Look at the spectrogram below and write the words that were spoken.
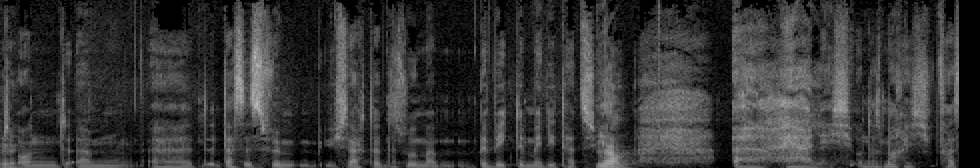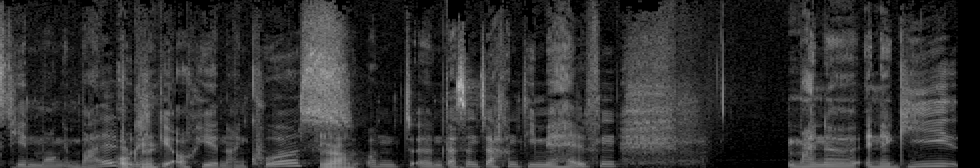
okay. und ähm, äh, das ist für, ich sage das so immer, bewegte Meditation. Ja. Äh, herrlich. Und das mache ich fast jeden Morgen im Wald. Und Okay. ich gehe auch hier in einen Kurs. Ja. Und ähm, das sind Sachen, die mir helfen, meine Energie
